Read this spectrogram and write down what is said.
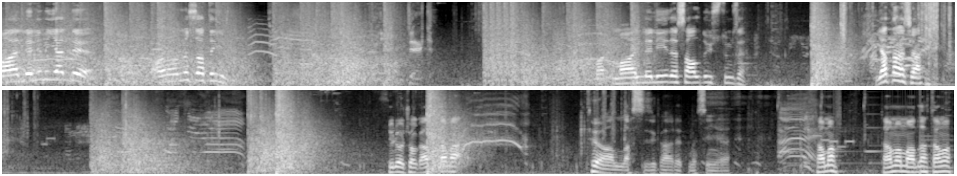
mahalleli mi geldi? Ananı satayım. Bak mahalleliyi de saldı üstümüze. Yat lan aşağı. Sülo çok atlama. Tüh Allah sizi kahretmesin ya. Tamam. Tamam abla tamam.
